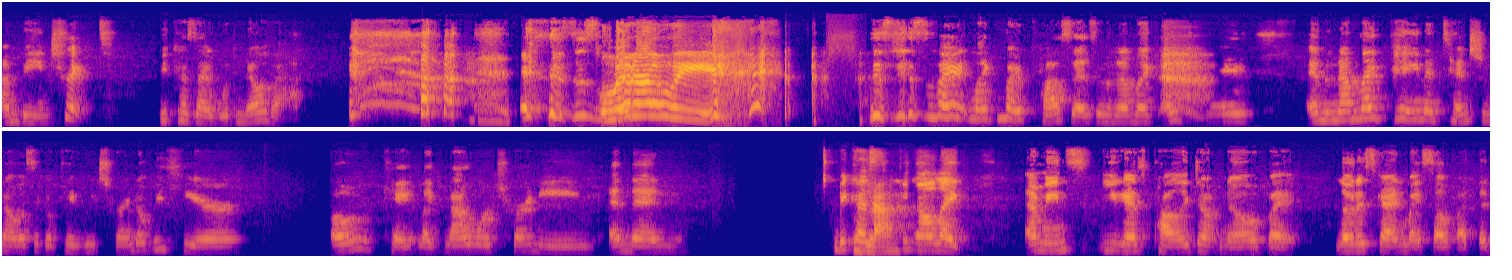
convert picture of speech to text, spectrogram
I'm being tricked because I would know that. this is literally this is my like my process. And then i'm like okay. And then i'm like paying attention. I was like okay we turned over here. Oh, okay like now we're turning. And then because yeah. you know like i mean you guys probably don't know but lotus sky and myself at the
